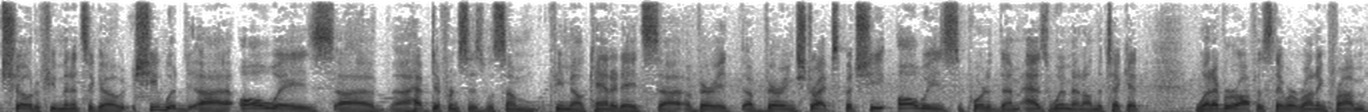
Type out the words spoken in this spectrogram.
showed a few minutes ago, she would uh, always uh, uh, have differences with some female candidates uh, of, very, of varying stripes, but she always supported them as women on the ticket, whatever office they were running from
